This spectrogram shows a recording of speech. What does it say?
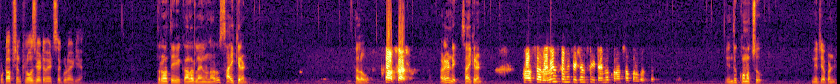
పుట్ ఆప్షన్ క్లోజ్ చేయడమే ఇట్స్ ఎ గుడ్ ఐడియా తర్వాత ఈ కాలర్ లైన్లో ఉన్నారు సాయి కిరణ్. Hello sir. అడగండి సాయి కిరణ్. సార్ రిలయన్స్ కమ్యూనికేషన్స్ ఈ టైంలో కొనొచ్చా కొనుక్కోవచ్చు సార్? ఎందుకు కొనొచ్చు? మీరు చెప్పండి.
